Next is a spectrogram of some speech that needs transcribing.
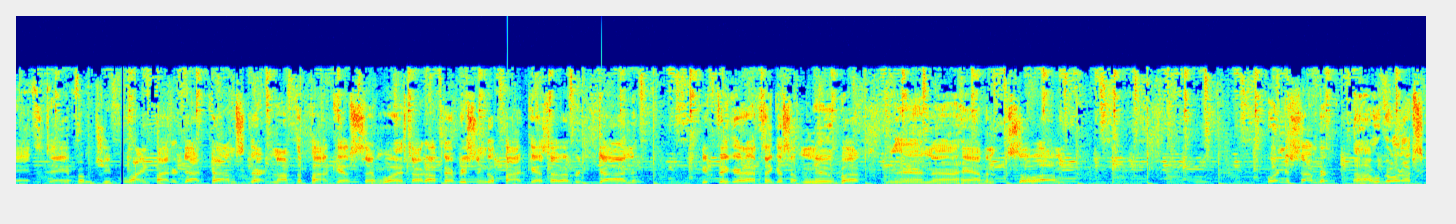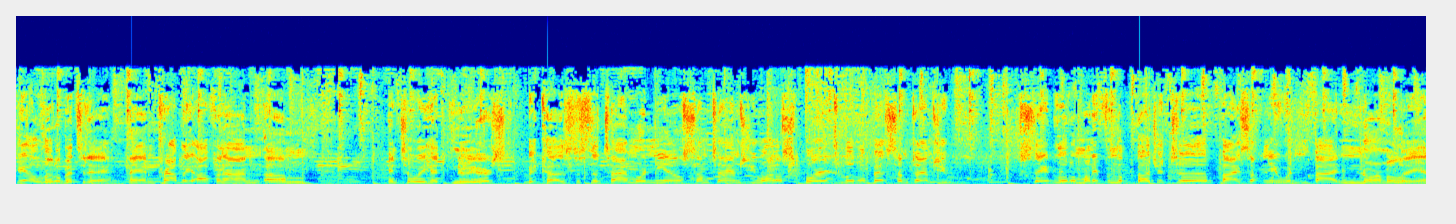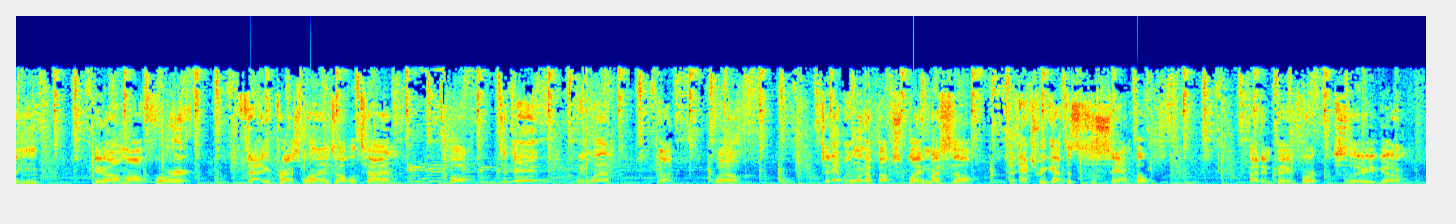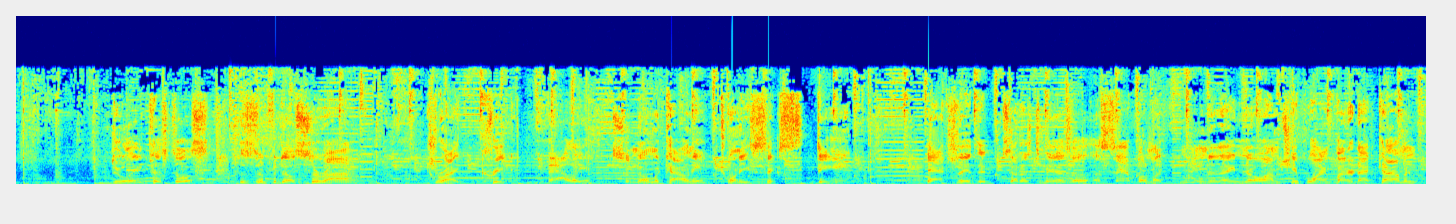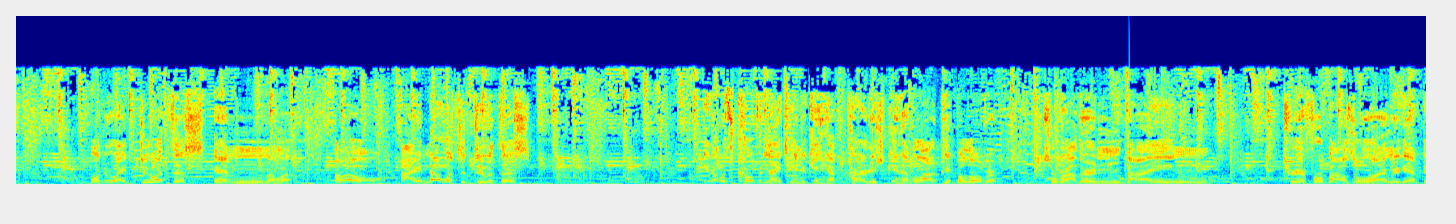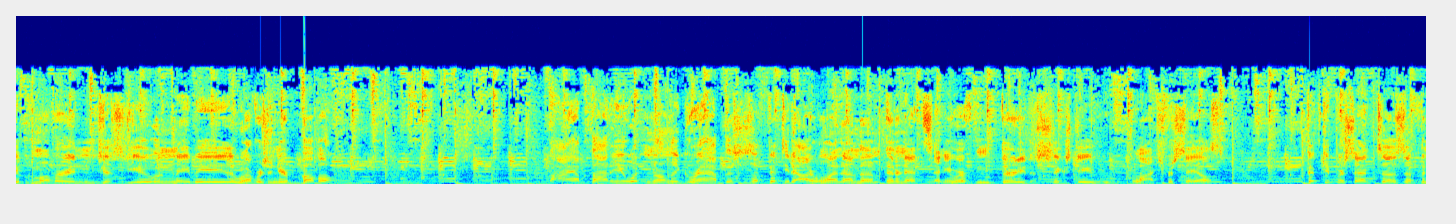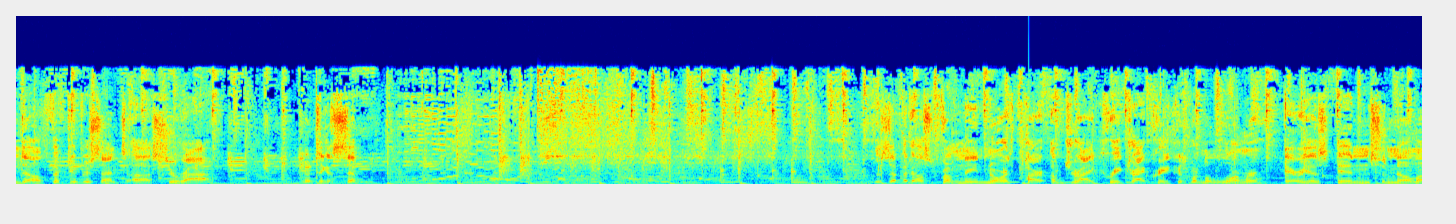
Hey it's Dave from CheapWineFinder.com, starting off the podcast same way I start off every single podcast I've ever done. You figured I'd think of something new, but nah, I haven't. So, um, we're in December. Uh, we're going upscale a little bit today, and probably off and on um, until we hit New Year's, because this is a time when, you know, sometimes you want to splurge a little bit, sometimes you save a little money from the budget to buy something you wouldn't buy normally, and you know, I'm all for value price wines all the time, but today we went, uh, well, today we went up. I'll explain myself. I actually got this as a sample. I didn't pay for it, so there you go. Dueling Pistols, Zinfandel Syrah, Dry Creek Valley, Sonoma County, 2016. Actually, they sent us to me as a, a sample. I'm like, hmm, do they know I'm cheapwinefinder.com? And what do I do with this? And I went, oh, I know what to do with this. You know, it's COVID 19. You can't have parties, you can't have a lot of people over. So rather than buying three or four bottles of wine when you have people come over and just you and maybe whoever's in your bubble, buy a bottle you wouldn't normally grab. This is a $50 wine on the internet, anywhere from 30 to 60. Watch for sales. 50% uh, Zinfandel, 50% uh, Syrah. You want to take a sip? The Zinfandel's from the north part of Dry Creek. Dry Creek is one of the warmer areas in Sonoma,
